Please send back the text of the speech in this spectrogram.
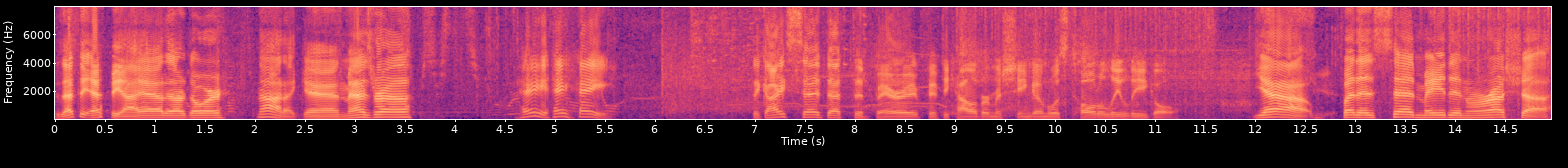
Is that the FBI at our door? Not again, Mazra. Hey, hey, hey. The guy said that the Barrett 50 caliber machine gun was totally legal. Yeah, but it said made in Russia.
